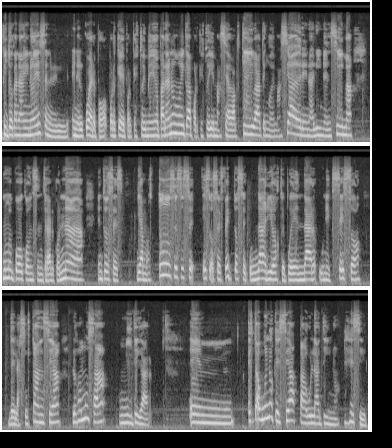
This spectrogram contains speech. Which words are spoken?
Fitocannabinoides en el, en el cuerpo. ¿Por qué? Porque estoy medio paranoica, porque estoy demasiado activa, tengo demasiada adrenalina encima, no me puedo concentrar con nada. Entonces, digamos, todos esos, esos efectos secundarios que pueden dar un exceso de la sustancia, los vamos a mitigar. Em, está bueno que sea paulatino. Es decir,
